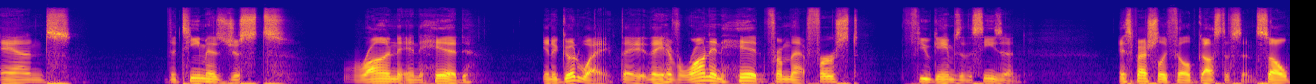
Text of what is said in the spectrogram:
and the team has just run and hid in a good way. They they have run and hid from that first few games of the season, especially Filip Gustavsson. So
